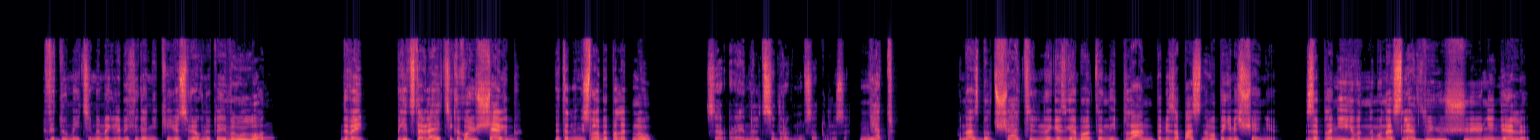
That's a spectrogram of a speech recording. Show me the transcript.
— Вы думаете, мы могли бы хагонить ее свегнутой в улон? Да вы представляете, какой ущерб это нанесло бы полотну? Сэр Рейнольд содрогнулся от ужаса. — Нет, у нас был тщательный разработанный план по безопасному перемещению, запланированному на следующую неделю.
